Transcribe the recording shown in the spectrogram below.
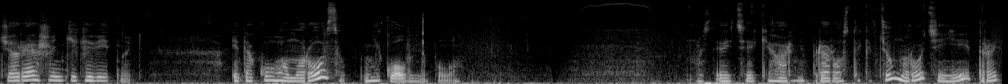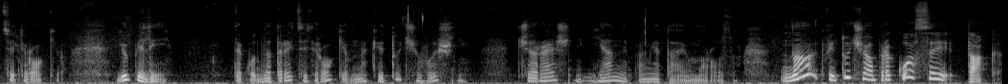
черешеньки квітнуть. І такого морозу ніколи не було. Ось дивіться, які гарні приростики. В цьому році їй 30 років. Юбілей. Так от за 30 років на квітучі вишні, черешні я не пам'ятаю морозу. На квітучі абрикоси так.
